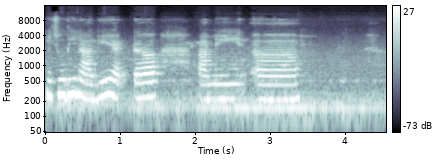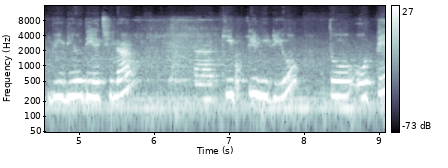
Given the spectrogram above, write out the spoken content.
কিছুদিন আগে একটা আমি ভিডিও দিয়েছিলাম কিপ্টি ভিডিও তো ওতে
